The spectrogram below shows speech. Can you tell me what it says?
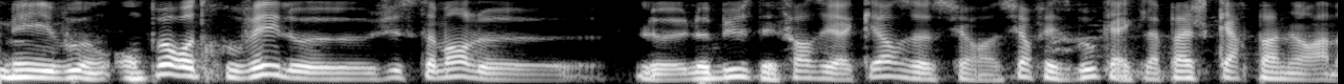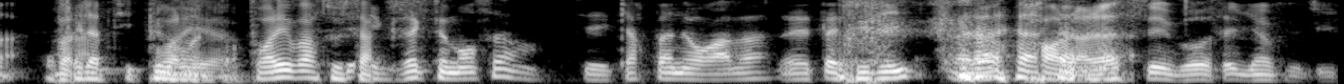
Mais vous, on peut retrouver le, justement le, le, le bus des Force et Hackers sur, sur Facebook avec la page Car Panorama. On Voilà, fait la petite pour aller, temps. pour aller voir tout C'est ça. exactement ça. hein. C'est Carpanorama. Euh, T'as tout dit. Voilà. oh là là, c'est beau, c'est bien foutu.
